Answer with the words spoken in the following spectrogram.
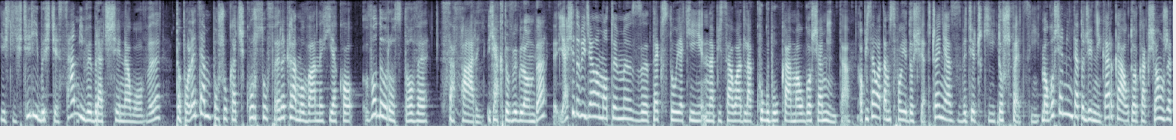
Jeśli chcielibyście sami wybrać się na łowy, to polecam poszukać kursów reklamowanych jako wodorostowe safari. Jak to wygląda? Ja się dowiedziałam o tym z tekstu, jaki napisała dla cookbooka Małgosia Minta. Opisała tam swoje doświadczenia z wycieczki do Szwecji. Małgosia Minta to dziennikarka, autorka książek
